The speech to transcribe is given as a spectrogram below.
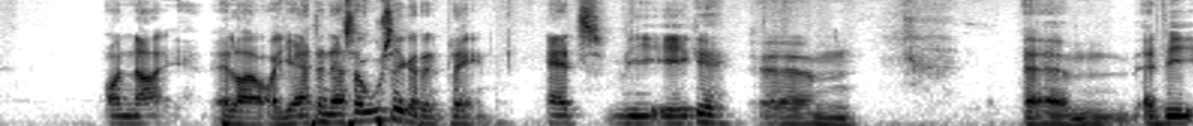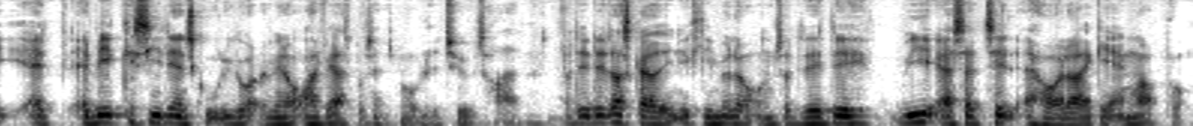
og nej, eller og ja, den er så usikker, den plan, at vi ikke... Øhm, øhm, at, vi, at, at vi ikke kan sige, at det er en gjort, at vi når 70% målet i 2030. Og det er det, der er skrevet ind i klimaloven, så det er det, vi er sat til at holde regeringen op på.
